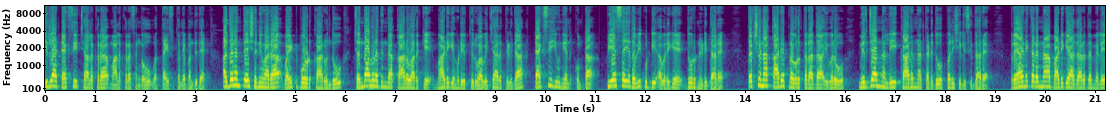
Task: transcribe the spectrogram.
ಜಿಲ್ಲಾ ಟ್ಯಾಕ್ಸಿ ಚಾಲಕರ ಮಾಲಕರ ಸಂಘವು ಒತ್ತಾಯಿಸುತ್ತಲೇ ಬಂದಿದೆ. ಅದರಂತೆ ಶನಿವಾರ ವೈಟ್ ಬೋರ್ಡ್ ಕಾರೊಂದು ಚಂದಾಪುರದಿಂದ ಕಾರವಾರಕ್ಕೆ ಬಾಡಿಗೆ ಹೊಡೆಯುತ್ತಿರುವ ವಿಚಾರ ತಿಳಿದ taxi union Kumta PSI Raviguddi ಅವರಿಗೆ ದೂರು ನೀಡಿದ್ದಾರೆ. ತಕ್ಷಣ ಕಾರ್ಯಪ್ರವೃತ್ತರಾದ ಇವರು ಮಿರ್ಜಾನ್ನಲ್ಲಿ ಕಾರನ್ನು ತಡೆದು ಪರಿಶೀಲಿಸಿದ್ದಾರೆ. ಪ್ರಯಾಣಿಕರನ್ನ ಬಾಡಿಗೆ ಆಧಾರದ ಮೇಲೆ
